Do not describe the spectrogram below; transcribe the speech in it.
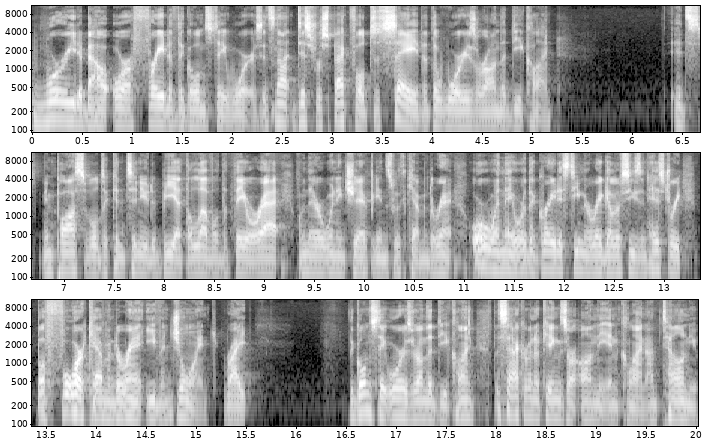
worried about or afraid of the Golden State Warriors. It's not disrespectful to say that the Warriors are on the decline. It's impossible to continue to be at the level that they were at when they were winning champions with Kevin Durant or when they were the greatest team in regular season history before Kevin Durant even joined, right? The Golden State Warriors are on the decline. The Sacramento Kings are on the incline. I'm telling you,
